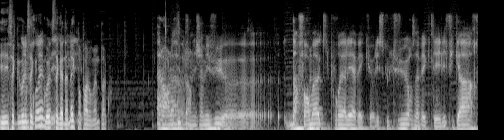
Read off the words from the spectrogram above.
Et Saga, Le Saga, problème, Gohan Saga et- Namek, t'en parles même pas, quoi. Alors là, j'en ai jamais vu euh, d'un format qui pourrait aller avec euh, les sculptures, avec les, les figures,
